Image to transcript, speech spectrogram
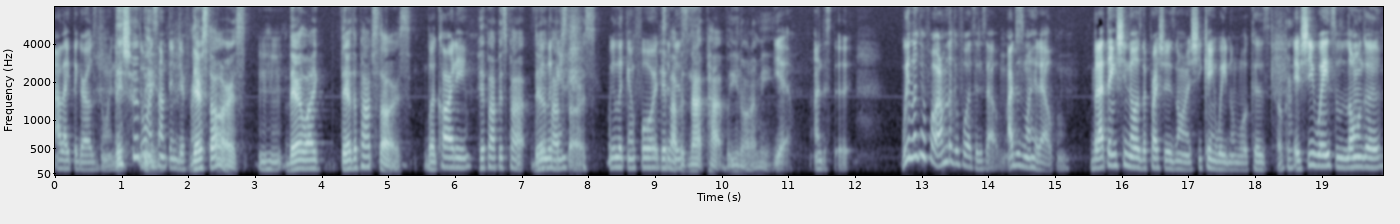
I like the girls doing Mm-hmm. They should doing be. something different. They're stars. hmm They're like they're the pop stars. But Cardi, Hip hop is pop. They're the pop stars. We're looking forward Hip hop is not pop, but you know what I mean. Yeah, understood. We're looking forward. I'm looking forward to this album. I just want to hit the album. But I think she knows the pressure is on. She can't wait no more because Okay. if she waits longer,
